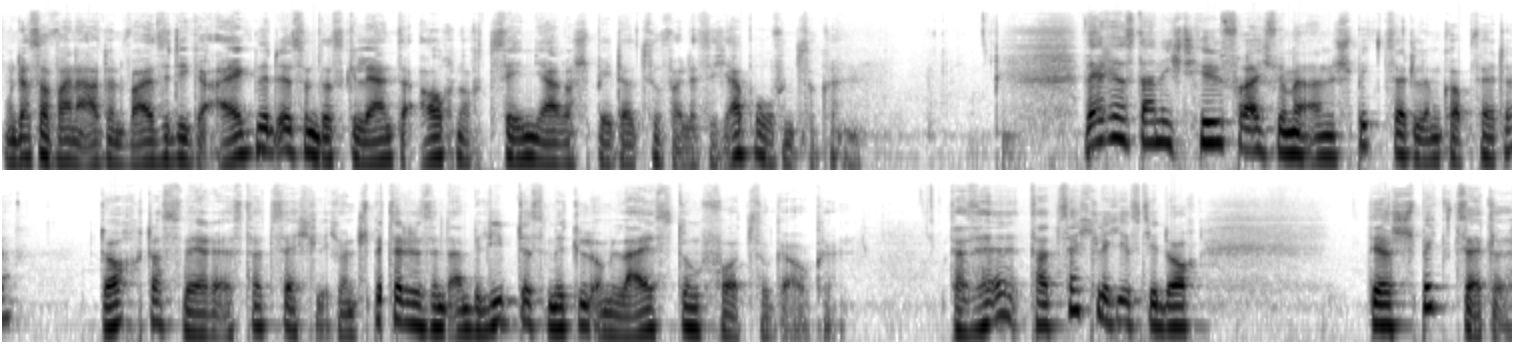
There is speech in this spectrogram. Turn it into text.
Und das auf eine Art und Weise, die geeignet ist, um das Gelernte auch noch zehn Jahre später zuverlässig abrufen zu können. Wäre es da nicht hilfreich, wenn man einen Spickzettel im Kopf hätte? Doch, das wäre es tatsächlich. Und Spickzettel sind ein beliebtes Mittel, um Leistung vorzugaukeln. Tatsächlich ist jedoch der Spickzettel,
